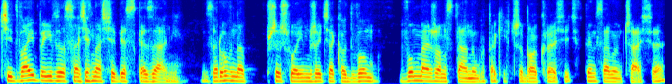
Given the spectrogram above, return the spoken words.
ci dwaj byli w zasadzie na siebie skazani. Zarówno przyszło im żyć jako dwóm, dwóm mężom stanu, bo takich trzeba określić, w tym samym czasie.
